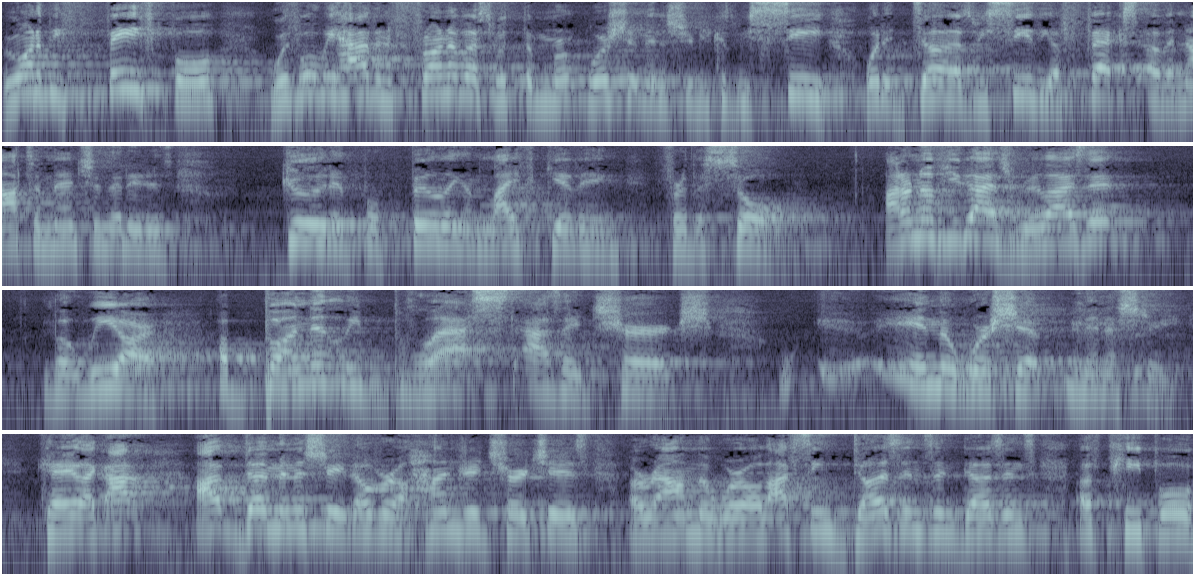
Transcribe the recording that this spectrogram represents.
we want to be faithful with what we have in front of us with the worship ministry because we see what it does. We see the effects of it, not to mention that it is good and fulfilling and life giving for the soul. I don't know if you guys realize it, but we are abundantly blessed as a church in the worship ministry. Okay, like I, I've done ministry at over 100 churches around the world. I've seen dozens and dozens of people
